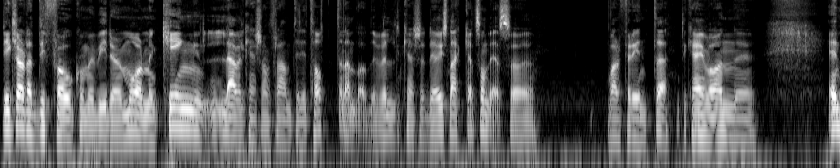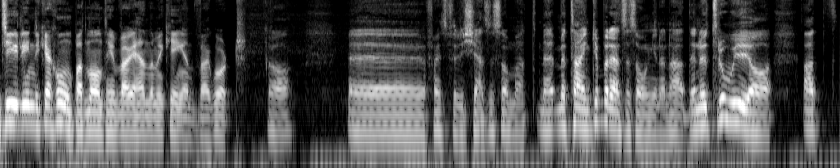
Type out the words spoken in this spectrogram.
Det är klart att Defoe kommer vidare i mål men King lär väl kanske ha en framtid i Tottenham då. Det är väl kanske, det har ju snackats om det så Varför inte? Det kan ju vara en eh, En tydlig indikation på att någonting börjar hända med King, att på väg bort. Ja. Eh, faktiskt för det känns ju som att med, med tanke på den säsongen han hade. Nu tror ju jag att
